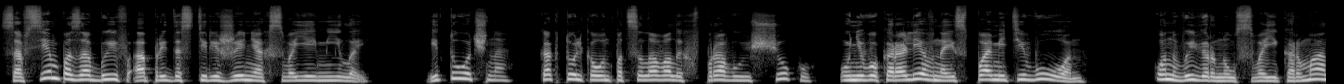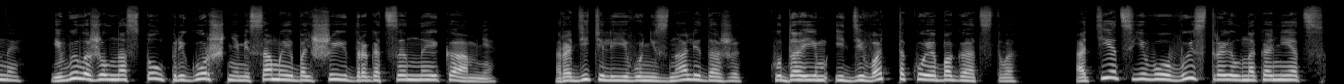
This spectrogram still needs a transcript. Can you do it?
совсем позабыв о предостережениях своей милой. И точно, как только он поцеловал их в правую щеку, у него королевна из памяти вон. Он вывернул свои карманы и выложил на стол пригоршнями самые большие драгоценные камни. Родители его не знали даже, куда им и девать такое богатство. Отец его выстроил, наконец,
